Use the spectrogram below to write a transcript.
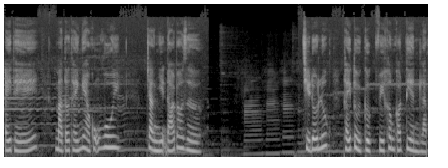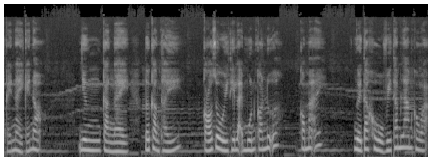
Ấy thế mà tớ thấy nghèo cũng vui, chẳng nhịn đói bao giờ. Chỉ đôi lúc thấy tủi cực vì không có tiền làm cái này cái nọ. Nhưng càng ngày, tớ càng thấy, có rồi thì lại muốn có nữa, có mãi. Người ta khổ vì tham lam cậu ạ.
